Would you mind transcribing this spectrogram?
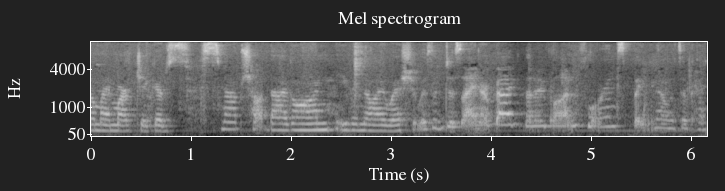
Got my Marc Jacobs snapshot bag on, even though I wish it was a designer bag that I bought in Florence, but you know, it's okay.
